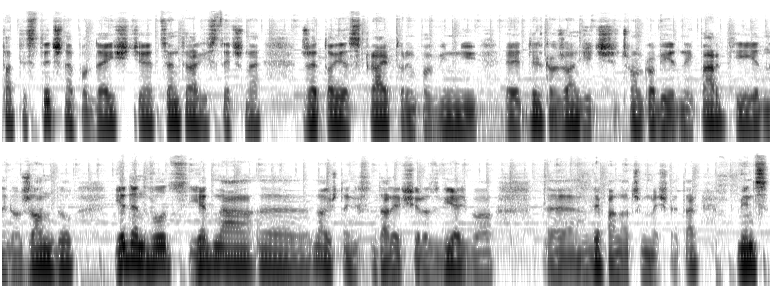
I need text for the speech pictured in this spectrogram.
etatystyczne podejście, centralistyczne, że to jest kraj, w którym powinni e, tylko rządzić członkowie jednej partii, jednego rządu, jeden wódz, jedna, e, no już to nie chcę dalej się rozwijać, bo e, wie pan o czym myślę, tak? Więc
